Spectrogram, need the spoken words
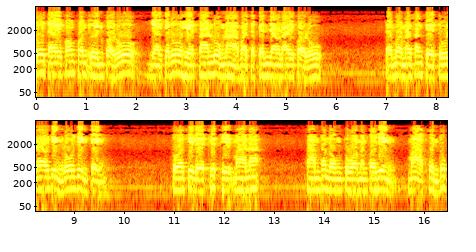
รู้ใจของคนอื่นก็รู้ อยากจะรู้เหตุการณ์ล่วงหน้าว่าจะเป็นอย่างไรก็รู้ แต่เมื่อมาสังเกตดูแล้วยิ่งรู้ยิ่งเก่ง ตัวกิเลสทิฏฐิมานะความทนงตัวมันก็ยิ่งมากขึ้นทุก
